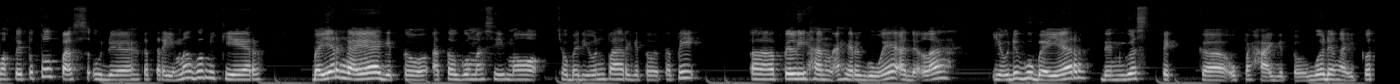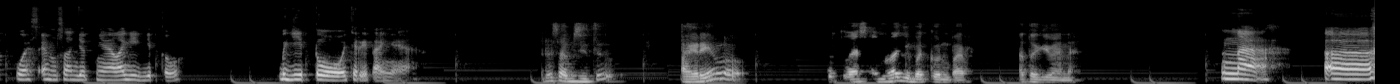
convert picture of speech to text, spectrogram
waktu itu tuh pas udah keterima gue mikir bayar nggak ya? gitu. Atau gue masih mau coba di Unpar gitu. Tapi uh, pilihan akhir gue adalah ya udah gue bayar dan gue stick ke UPH gitu. Gue udah nggak ikut USM selanjutnya lagi gitu. Begitu ceritanya. Terus habis itu akhirnya lo ikut USM lagi buat ke Unpar atau gimana? Nah uh,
